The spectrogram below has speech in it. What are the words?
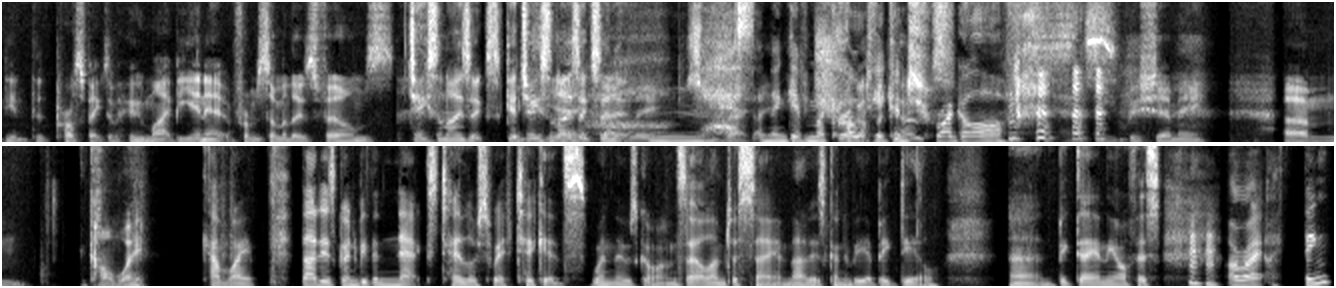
the, the prospect of who might be in it from some of those films. Jason Isaacs get Jason Yeah, Isaacs in it. Yes, Exactly. and then give He him a coat he can coats. shrug off. Steve Buscemi. Um, can't wait. Can't wait. That is going to be the next Taylor Swift tickets when those go on sale. I'm just saying that is going to be a big deal. Uh, big day in the office. All right, I think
